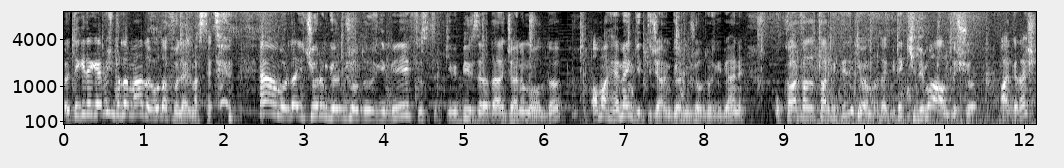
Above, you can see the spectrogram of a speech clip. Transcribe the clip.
Öteki de gelmiş burada bana da o da full elmas set. hemen burada içiyorum görmüş olduğunuz gibi fıstık gibi bir sıra daha canım oldu. Ama hemen gitti canım görmüş olduğunuz gibi. Yani o kadar fazla target dedim ki ben burada. Bir de kilimi aldı şu arkadaş.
